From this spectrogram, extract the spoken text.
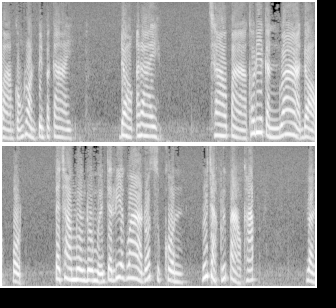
วามของหล่อนเป็นประกาย ดอกอะไร ชาวป่าเขาเรียกกันว่า ดอกปด แต่ชาวเมืองดูเหมือนจะเรียกว่ารถสุคน รู้จักหรือเปล่าครับ หล่อน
